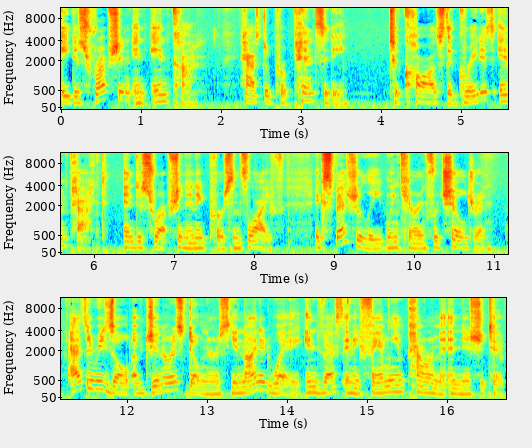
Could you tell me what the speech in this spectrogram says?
A disruption in income has the propensity to cause the greatest impact and disruption in a person's life, especially when caring for children. As a result of generous donors, United Way invests in a family empowerment initiative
